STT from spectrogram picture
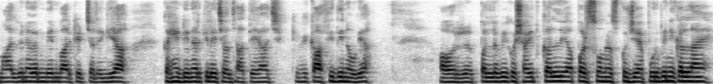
मालवीय नगर मेन मार्केट चलेंगे या कहीं डिनर के लिए चल जाते हैं आज क्योंकि काफ़ी दिन हो गया। और पल्लवी को शायद कल या परसों में उसको जयपुर भी निकलना है।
